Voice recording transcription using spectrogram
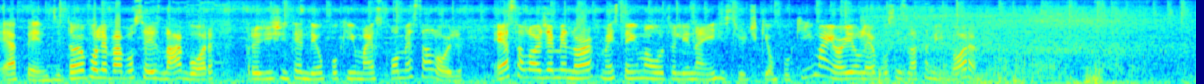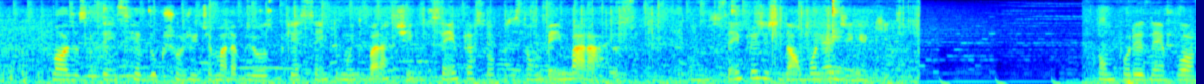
é a Pênis. Então eu vou levar vocês lá agora pra gente entender um pouquinho mais como é essa loja. Essa loja é menor, mas tem uma outra ali na Henry Street que é um pouquinho maior e eu levo vocês lá também. Bora? Lojas que tem esse reduction, gente, é maravilhoso porque é sempre muito baratinho. Sempre as roupas estão bem baratas. Então, sempre a gente dá uma olhadinha aqui. Como por exemplo, ó,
